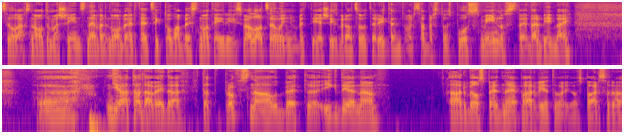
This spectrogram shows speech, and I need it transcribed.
cilvēks no automašīnas nevar novērtēt, cik labi es notīrīju velosipēdu, bet tieši izbraucot ar riteni, var saprast tos plusus, mīnus tai darbībai. Uh, jā, tādā veidā profesionāli, bet ikdienā ar velospēdu nepārvietojos. Pārsvarā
